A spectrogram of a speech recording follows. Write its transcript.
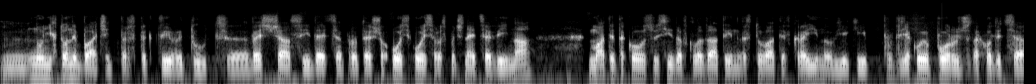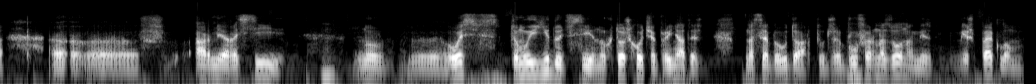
ну ніхто не бачить перспективи тут. Е, Весь час йдеться про те, що ось ось розпочнеться війна. Мати такого сусіда, вкладати, інвестувати в країну, в якій в якою поруч знаходиться е, е, е, армія Росії, Ну е, ось тому і їдуть всі. Ну хто ж хоче прийняти на себе удар? Тут же буферна зона між, між пеклом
